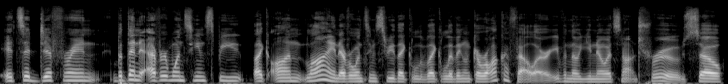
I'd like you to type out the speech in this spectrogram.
it's a different but then everyone seems to be like online. Everyone seems to be like like living like a rockefeller even though you know it's not true. So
